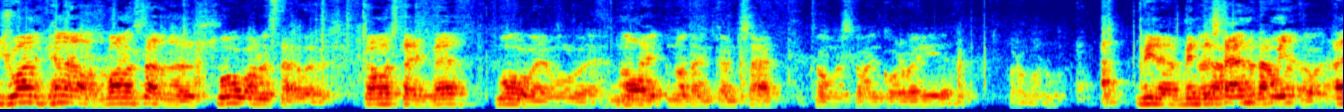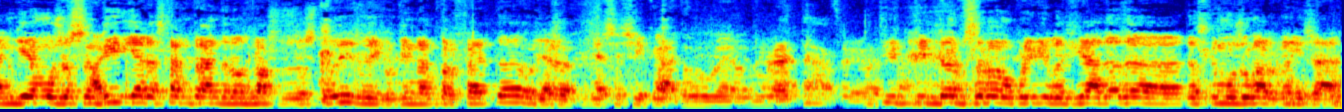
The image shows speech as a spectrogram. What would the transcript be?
Joan Canals, bones tardes. Molt bones tardes. Com estem, bé? Molt bé, molt bé. No, Molt. tan, no tan cansat com els que van córrer ahir, eh? però bueno. Mira, mentrestant, No, no, no, mi- no. en Guillem us ha sentit i ara està entrant en els nostres estudis, que ho tindrem perfecte, Ja, ja s'ha aixecat, ho veu. tin- tindrem la veu privilegiada de, dels que mos ho va organitzar.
